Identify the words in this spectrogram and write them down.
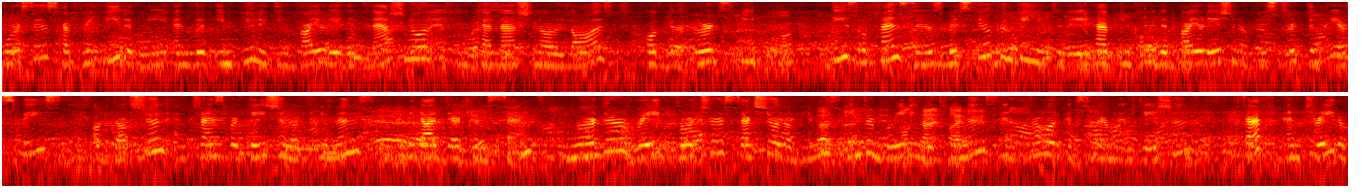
forces have repeatedly and with impunity violated national and international laws of the Earth's people. These offenses, which still continue today, have included violation of restricted airspace, abduction and transportation of humans without their consent, murder, rape, torture, sexual abuse, interbreeding with humans, and cruel experimentation, theft and trade of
